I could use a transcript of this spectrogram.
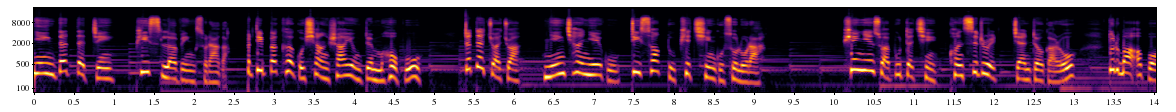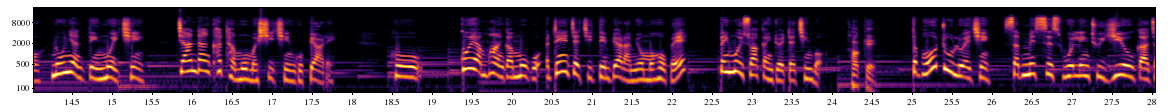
ငြိမ်သက်သက်ခြင်း peace loving ဆိုတာကပฏิပတ်ခတ်ကိုရှောင်ရှားယုံတင်မဟုတ်ဘူးတက်တက်ကြွကြွငြိမ်းချမ်းရေးကိုတိဆောက်တူဖြစ်ခြင်းကိုဆိုလိုတာဖြင်းရင်းစွာပုတ်တက်ခြင်း considerate gentle ကတော့သူတစ်ပါအပေါ်နှိုးညံ့တင်မွေ့ခြင်းကြမ်းတမ်းခတ်ထန်မှုမရှိခြင်းကိုပြတယ်ဟိုကိုယ့်ရဲ့မှန်ကန်မှုကိုအတင်းအကျပ်ကြီးတင်ပြတာမျိုးမဟုတ်ပဲပိ တ်မွေ့စွာကင်တွယ်တက်ခြင်းပေါ့ဟုတ်ကဲ့တဘောတူလွယ်ချင်း submissive willing to yield ကကြ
